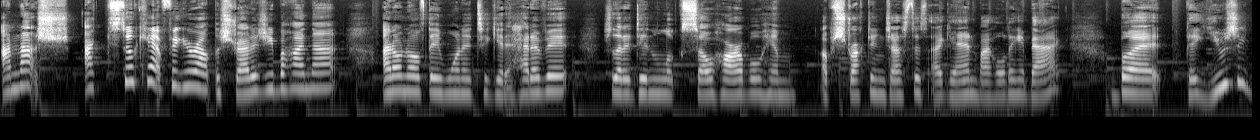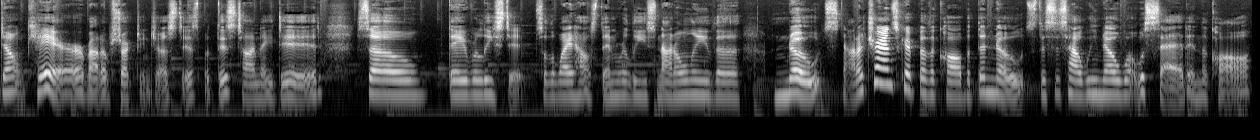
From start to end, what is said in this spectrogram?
I'm not sh- I still can't figure out the strategy behind that. I don't know if they wanted to get ahead of it so that it didn't look so horrible him obstructing justice again by holding it back, but they usually don't care about obstructing justice, but this time they did. So they released it. So the White House then released not only the notes, not a transcript of the call, but the notes. This is how we know what was said in the call.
